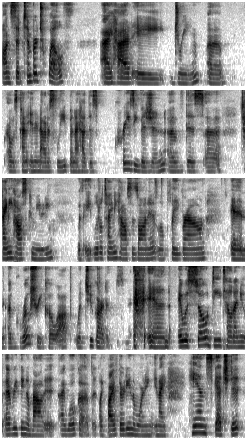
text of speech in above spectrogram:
On September 12th, I had a dream. Uh, I was kind of in and out of sleep, and I had this crazy vision of this uh, tiny house community with eight little tiny houses on it, a little playground, and a grocery co-op with two gardens. and it was so detailed. I knew everything about it. I woke up at like 5:30 in the morning and I hand sketched it.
